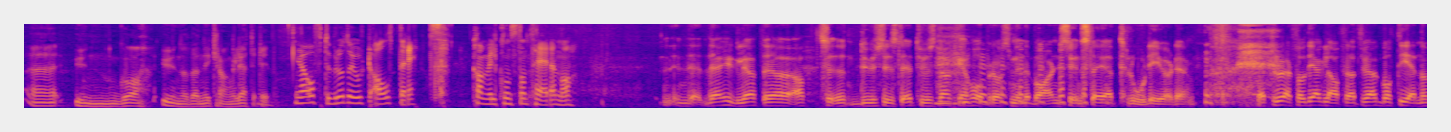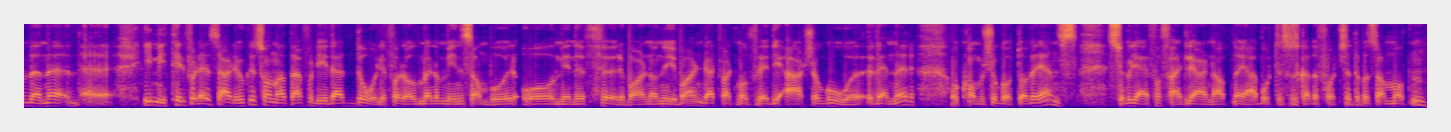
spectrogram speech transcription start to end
unngå unødvendig krangel i ettertid. Ja, Oftebro, har gjort alt rett, kan vel konstatere nå. Det er hyggelig at, at du syns det. Tusen takk. Jeg håper også mine barn syns det. Jeg tror de gjør det. Jeg tror i hvert fall de er glad for at vi har gått igjennom denne. eh, I mitt tilfelle så er det jo ikke sånn at det er fordi det er et dårlig forhold mellom min samboer og mine førebarn og nye barn. Det er tvert imot fordi de er så gode venner og kommer så godt overens. Så vil jeg forferdelig gjerne at når jeg er borte, så skal det fortsette på samme måten.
